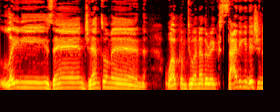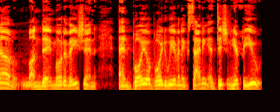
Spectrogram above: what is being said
Ladies and gentlemen, welcome to another exciting edition of Monday Motivation. And boy, oh boy, do we have an exciting edition here for you.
